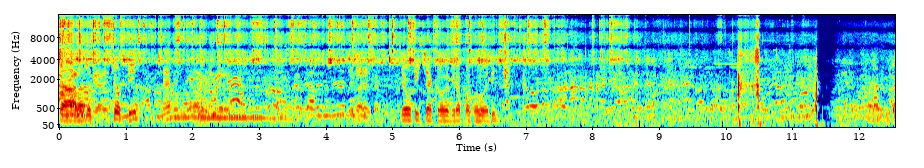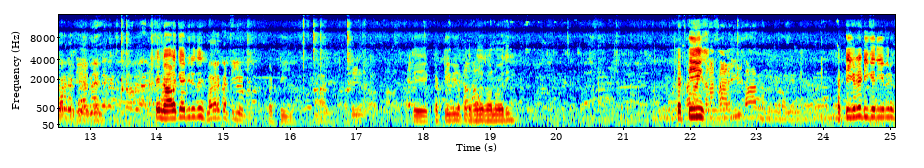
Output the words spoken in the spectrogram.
ਚਾਰ ਦੰਦ ਝੋਟੀ। ਹੈ? ਡਿਊਟੀ ਚੈੱਕ ਕਰੋ ਵੀਰ ਆਪਾਂ ਤੁਹਾਨੂੰ ਇਹਦੀ। ਤੇ ਨਾਲ ਕਿਆ ਵੀਰ ਇਹਦੇ ਮਗਰ ਕੱਟੀ ਹੈ ਜੀ। ਕੱਟੀ। ਹਾਂ ਜੀ। ਤੇ ਕੱਟੀ ਵੀ ਆਪਾਂ ਦਿਖਾਉਂਦੇ ਤੁਹਾਨੂੰ ਇਹਦੀ। ਕੱਟੀ। ਕੱਟੀ ਕਿਹੜੇ ਟੀਕੇ ਦੀ ਹੈ ਵੀਰ?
